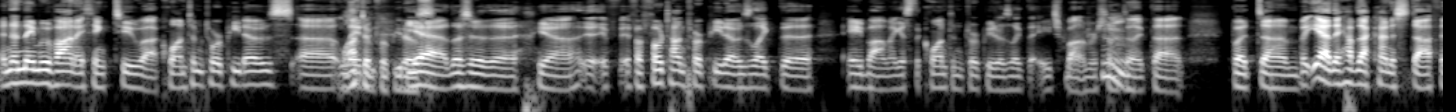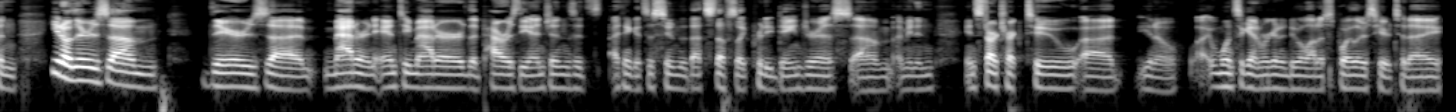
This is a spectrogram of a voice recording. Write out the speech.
And then they move on, I think, to uh, quantum torpedoes. Uh, quantum later. torpedoes. Yeah, those are the yeah. If if a photon torpedo is like the A bomb, I guess the quantum torpedo is like the H bomb or something hmm. like that. But um, but yeah, they have that kind of stuff, and you know, there's um, there's uh, matter and antimatter that powers the engines. It's I think it's assumed that that stuff's like pretty dangerous. Um, I mean, in in Star Trek Two, uh, you know, once again we're going to do a lot of spoilers here today.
